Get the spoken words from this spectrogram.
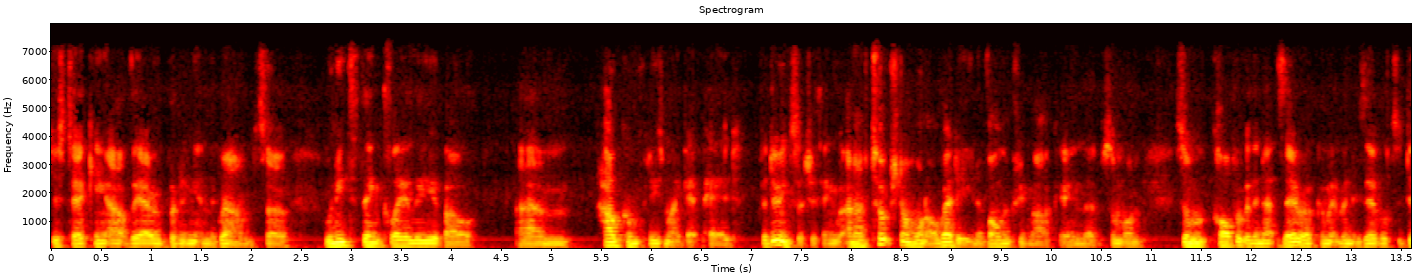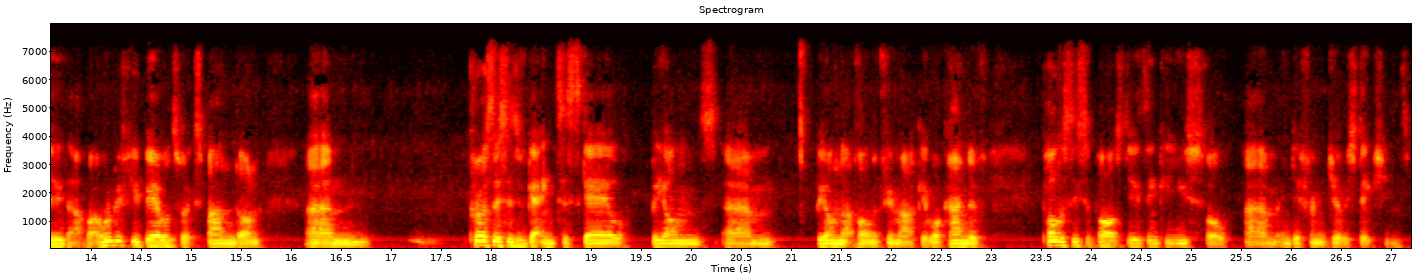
just taking it out of the air and putting it in the ground. So we need to think clearly about um, how companies might get paid for doing such a thing. And I've touched on one already in a voluntary market, in that someone, some corporate with a net zero commitment is able to do that. But I wonder if you'd be able to expand on um, processes of getting to scale beyond um, beyond that voluntary market. What kind of policy supports do you think are useful um, in different jurisdictions?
